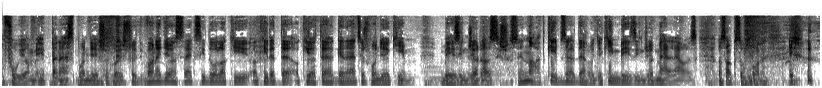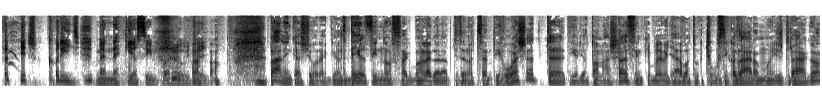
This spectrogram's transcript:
fújom, éppen ezt mondja, és akkor is, hogy van egy olyan szexidól, aki, akire te, aki a te generációs mondja, hogy Kim Basinger az, és azt mondja, na hát képzeld el, hogy a Kim Basinger melle az, a szakszofon. és, és akkor így mennek ki a színpadra, úgyhogy Pálinkás jó reggelt. Dél-Finnországban legalább 15 centi hó esett, írja Tamás Helsinkiből, vigyálvatok, csúszik az áram ma is drága.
